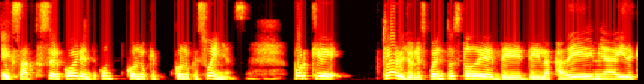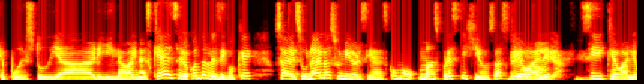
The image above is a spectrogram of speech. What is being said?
Exacto, ser coherente con, con lo que con lo que sueñas. Porque, claro, yo les cuento esto de, de, de, la academia y de que pude estudiar y la vaina. Es que en serio cuando les digo que, o sea, es una de las universidades como más prestigiosas que vale, sí. que vale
